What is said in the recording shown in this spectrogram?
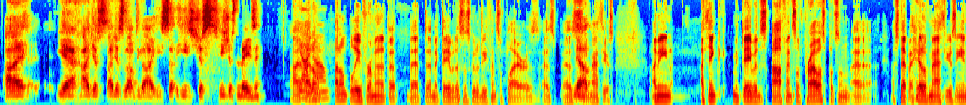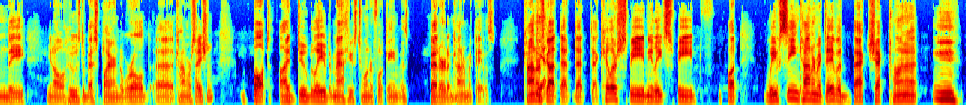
I, yeah, I just, I just love the guy. He's, so, he's just, he's just amazing. I, Yeah, I I don't. know. I don't believe for a minute that that uh, McDavid is as good a defensive player as as as No. uh, Matthews. I mean, I think McDavid's offensive prowess puts him uh, a step ahead of Matthews in the you know who's the best player in the world uh, conversation. But I do believe that Matthews' 200 foot game is better than Connor McDavid's. Connor's Yeah. got that that that killer speed and elite speed, but we've seen Connor McDavid back check kind of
